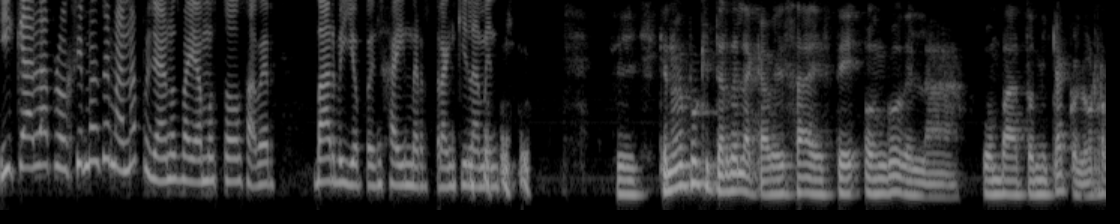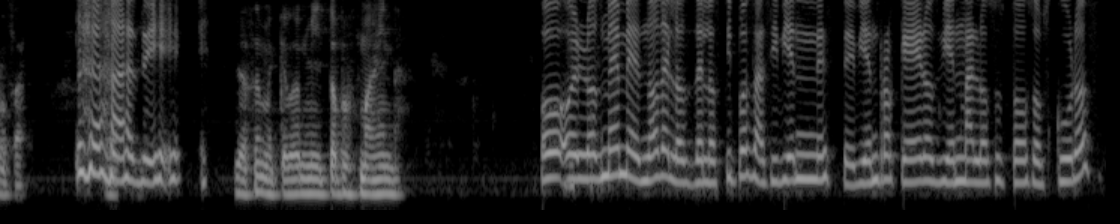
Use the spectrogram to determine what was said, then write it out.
y que a la próxima semana pues ya nos vayamos todos a ver Barbie y Oppenheimer tranquilamente. Sí, que no me puedo quitar de la cabeza este hongo de la bomba atómica color rosa. sí. Ya se me quedó en mi top of mind. O, o los memes, ¿no? De los, de los tipos así bien, este, bien rockeros, bien malosos, todos oscuros,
